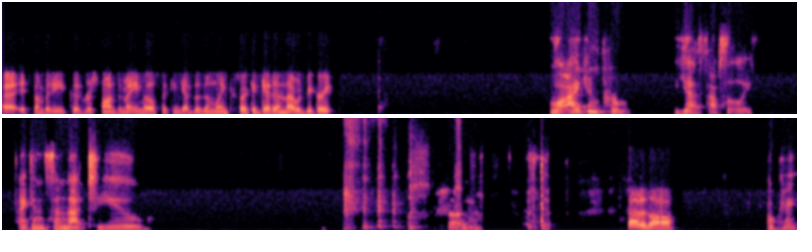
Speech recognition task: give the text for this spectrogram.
uh, if somebody could respond to my email so I can get the Zoom link so I could get in, that would be great. Well, I can, pro- yes, absolutely. I can send that to you. that is all. Okay.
